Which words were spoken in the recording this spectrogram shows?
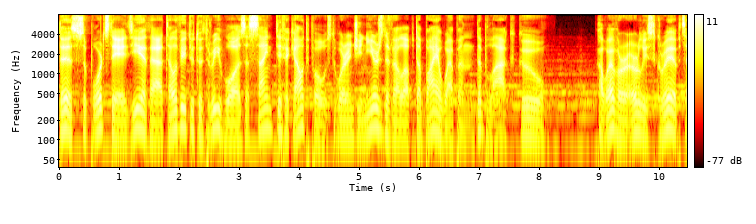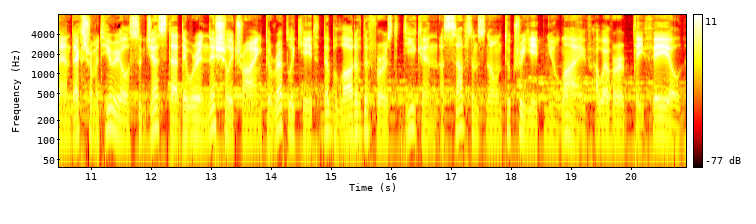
This supports the idea that LV-223 was a scientific outpost where engineers developed a bioweapon, the Black Goo. However, early scripts and extra materials suggest that they were initially trying to replicate the blood of the first deacon, a substance known to create new life, however, they failed.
